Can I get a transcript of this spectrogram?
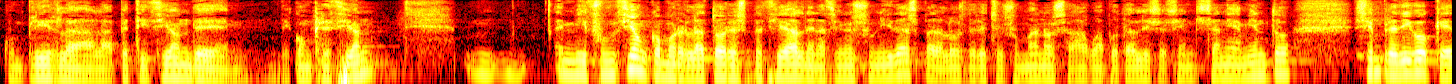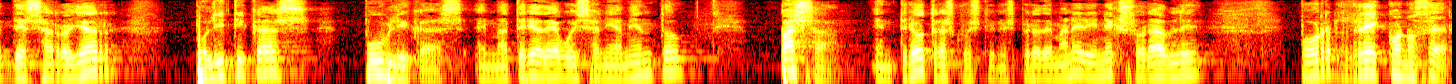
cumplir la, petición de, de concreción. En mi función como relator especial de Naciones Unidas para los derechos humanos a agua potable y saneamiento, siempre digo que desarrollar políticas públicas en materia de agua y saneamiento pasa, entre otras cuestiones, pero de manera inexorable, por reconocer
